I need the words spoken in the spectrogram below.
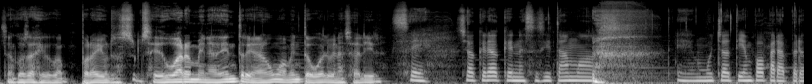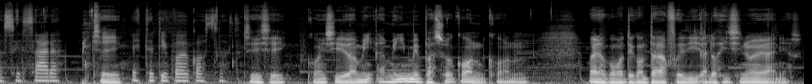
son cosas que por ahí se duermen adentro y en algún momento vuelven a salir. Sí, yo creo que necesitamos eh, mucho tiempo para procesar este tipo de cosas. Sí, sí, coincido. A mí, a mí me pasó con, con, bueno, como te contaba, fue a los 19 años.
